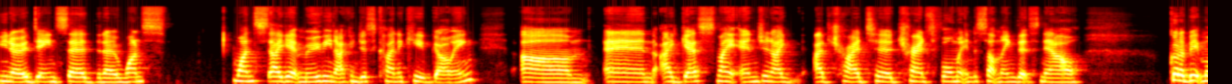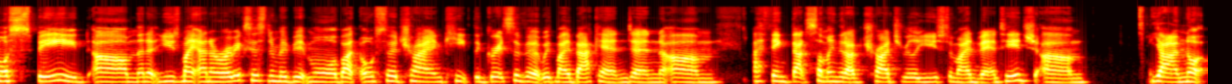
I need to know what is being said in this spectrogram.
you know, Dean said, you know, once once I get moving, I can just kind of keep going. Um, and I guess my engine, I I've tried to transform it into something that's now got a bit more speed um, and it use my anaerobic system a bit more, but also try and keep the grits of it with my back end. And um, I think that's something that I've tried to really use to my advantage. Um, yeah, I'm not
